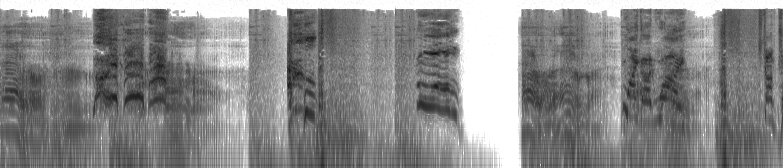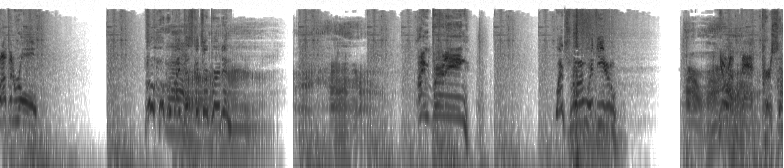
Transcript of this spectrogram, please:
Oh! My god, why? Stop, drop, and roll! Oh, my biscuits are burning! I'm burning! What's wrong with you? You're a bad person.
